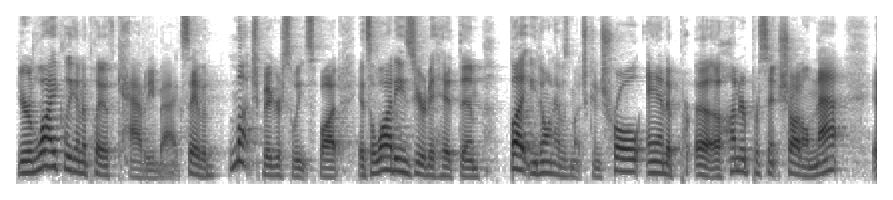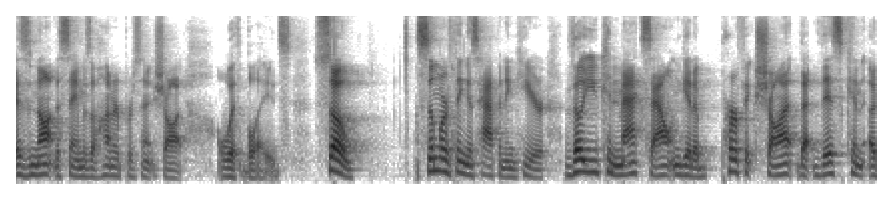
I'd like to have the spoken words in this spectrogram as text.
you're likely going to play with cavity backs. They have a much bigger sweet spot. It's a lot easier to hit them, but you don't have as much control. And a 100% shot on that is not the same as a 100% shot with blades. So similar thing is happening here. Though you can max out and get a perfect shot that this can uh,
